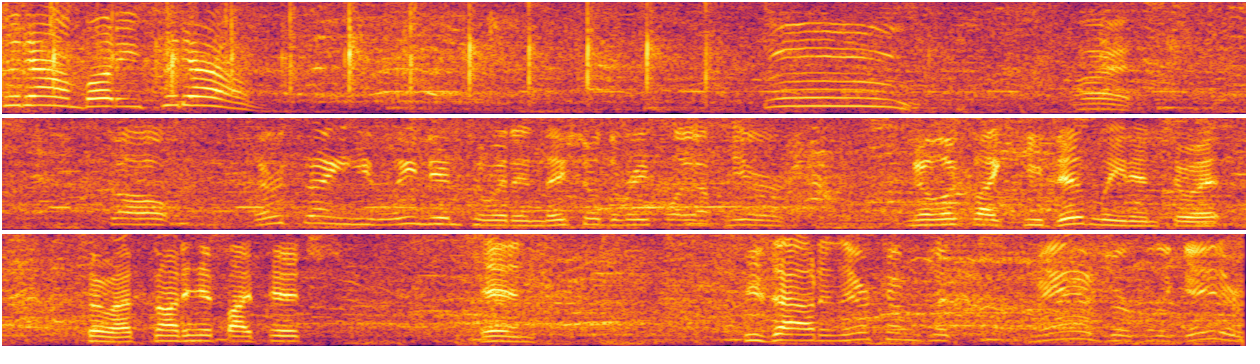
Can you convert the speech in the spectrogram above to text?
Sit down, buddy. Sit down. So they're saying he leaned into it, and they showed the replay up here, and it looked like he did lean into it. So that's not a hit by pitch, and he's out. And there comes the manager for the Gators,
